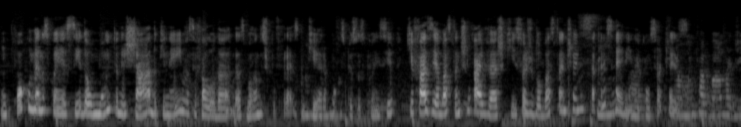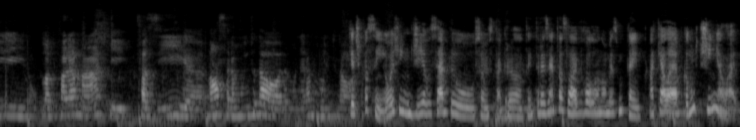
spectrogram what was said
um pouco menos conhecido ou muito nichado, que nem você falou da- das bandas, tipo Fresno, que era poucas pessoas que conheciam, que fazia bastante live. Eu acho que isso ajudou bastante eles a Sim, crescerem, né? cara. Com Tinha certeza. muita banda de lá do Paraná que fazia. Nossa, era muito da hora, mano. Era muito da hora. Porque, tipo assim, hoje em dia você abre o seu Instagram, tem 300 lives rolando ao mesmo tempo. Naquela época não tinha live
